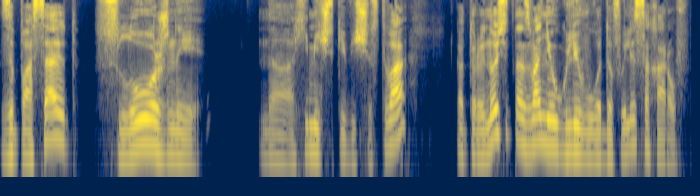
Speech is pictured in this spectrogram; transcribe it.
запасают сложные а, химические вещества, которые носят название углеводов или сахаров.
